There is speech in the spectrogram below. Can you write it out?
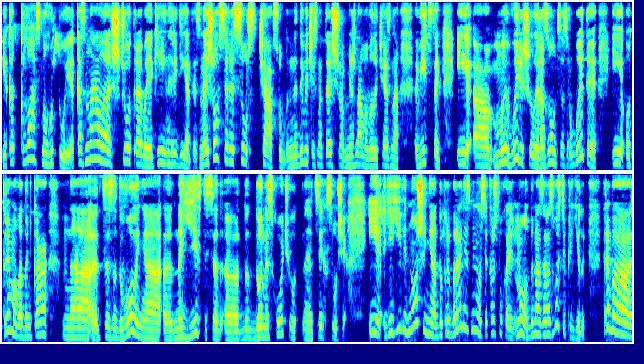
яка класно готує, яка знала, що треба, які інгредієнти. Знайшовся ресурс часу, не дивлячись на те, що між нами величезна відстань. І а, ми вирішили разом це зробити, і отримала донька на це задоволення е, наїстися е, до, несхочу е, цих суші. І її відношення до прибирання змінилося. Я кажу, слухай, ну до нас зараз гості приїдуть. Треба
